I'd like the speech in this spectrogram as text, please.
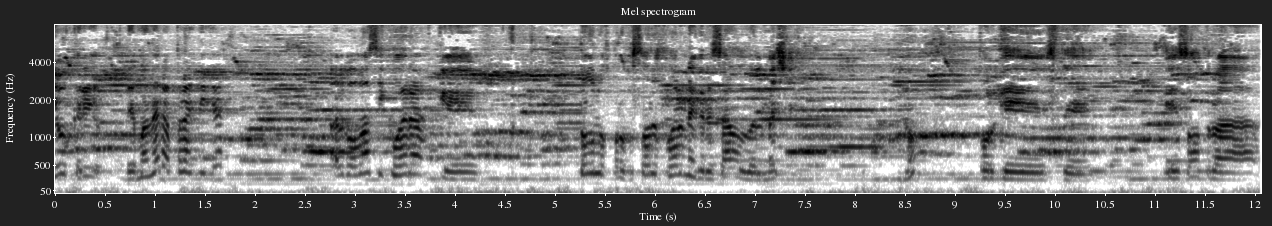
Yo creo, de manera práctica, algo básico era que todos los profesores fueran egresados del MECH, ¿no? Porque este, es otra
